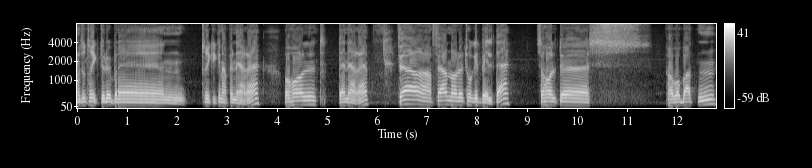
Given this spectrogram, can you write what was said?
Og så trykte du på den trykkeknappen nede, og holdt den nede. Før, før når du tok et bilde, så holdt du powerbutton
